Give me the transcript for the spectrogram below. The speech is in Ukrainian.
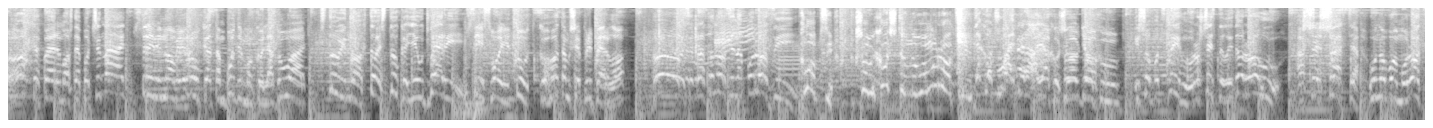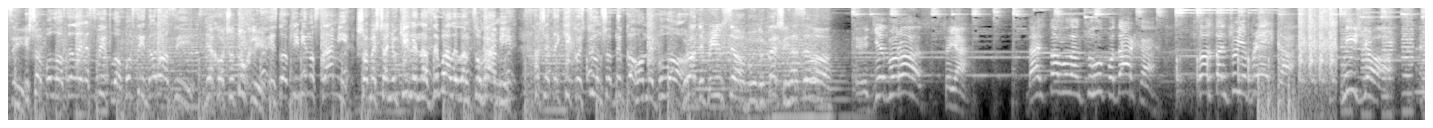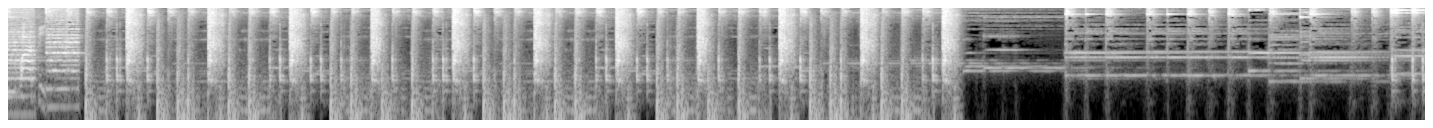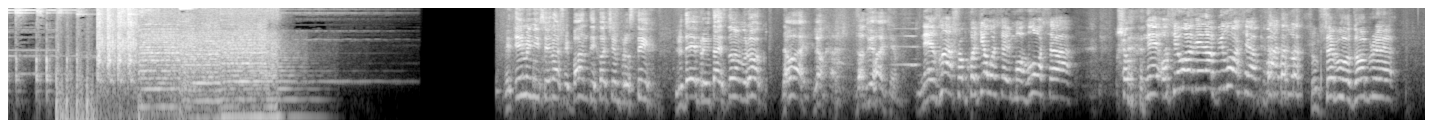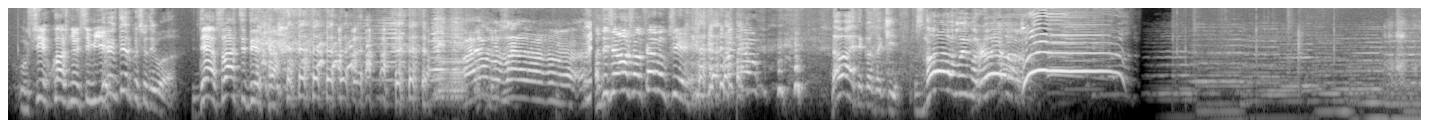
Ох, тепер можна починать. Стримі нові рука, там будемо колядувати. Стуйно, хтось стукає у двері. Всі свої тут, кого там ще приперло? Ось красоноси на порозі. Хлопці, що ви хочете в новому році? Я хочу вайбера. А я хочу авдьоху. І щоб от снігу розчистили дорогу. А ще щастя у новому році. І щоб було зелене світло по всій дорозі. Я хочу тухлі, І з довгими носами, щоб мещанюки не називали ланцюгами. а ще такий костюм, щоб ні в кого не було. Вроде би і все, буду перший на село. Е, Дід Мороз, це я. Дай з тому ланцюгу подарка. Kto stańczuje breaka? Niźnio! Pati! Від імені всієї нашої банди хочемо простих людей привітати з Новим роком. Давай, Льоха, задвігайте. Не знаю, щоб хотілося і моглося, щоб не осіло не напілося, падло. Щоб все було добре у всіх, в кожної Диви сім'ї. в дирку сюди, во. Де в сраці дирка? А я вважаю... А ти Сережа в себе вчи! Давайте, козаки, з Новим роком! 好好好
